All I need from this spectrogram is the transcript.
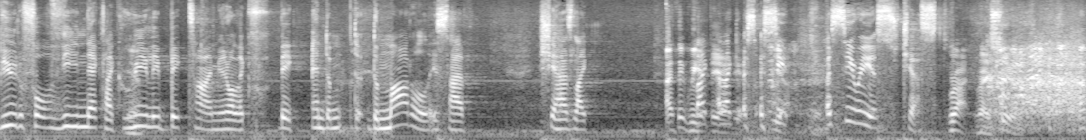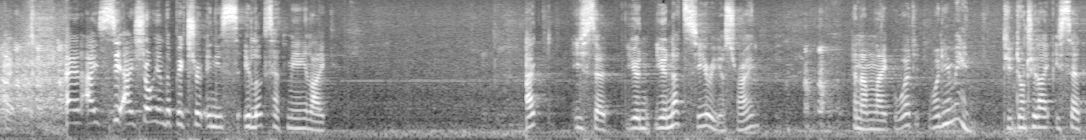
beautiful V-neck, like really big time, you know, like big. And the, the, the model is have, she has like, I think we like, like a, a, se- a serious chest. Right, right, see. Okay. And I see, I show him the picture, and he, he looks at me like, I, he said, you're, you're not serious, right? And I'm like, what, what do you mean? Do, don't you like, he said,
